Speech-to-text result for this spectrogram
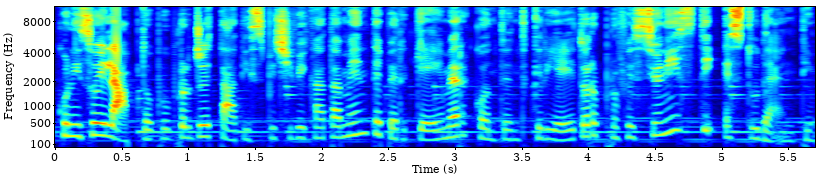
con i suoi laptop progettati specificatamente per gamer, content creator, professionisti e studenti.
